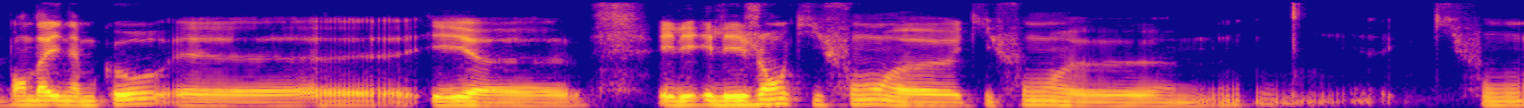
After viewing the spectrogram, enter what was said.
Bandai Namco et, et, les, gens qui font font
